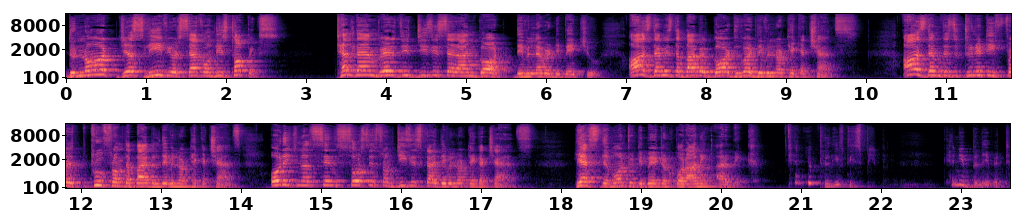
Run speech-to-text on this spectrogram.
Do not just leave yourself on these topics. Tell them where Jesus said, I'm God. They will never debate you. Ask them, is the Bible God's word? They will not take a chance. Ask them, there's a Trinity proof from the Bible? They will not take a chance. Original sin sources from Jesus Christ? They will not take a chance. Yes, they want to debate on Quranic Arabic. Can you believe these people? Can you believe it?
